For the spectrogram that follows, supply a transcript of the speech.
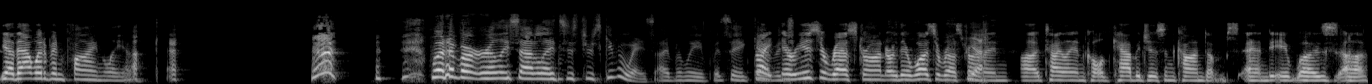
Yeah, that would have been fine, Lian. One of our early Satellite Sisters giveaways, I believe, was a Right. There is a restaurant, or there was a restaurant Yeah. in uh, Thailand called Cabbages and Condoms, and it was uh,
